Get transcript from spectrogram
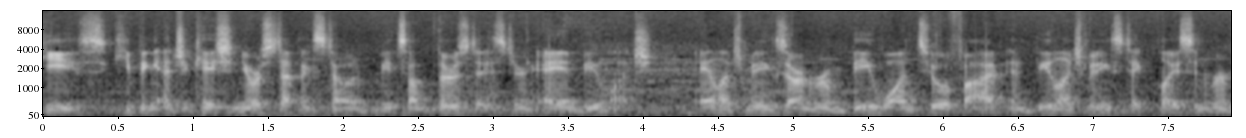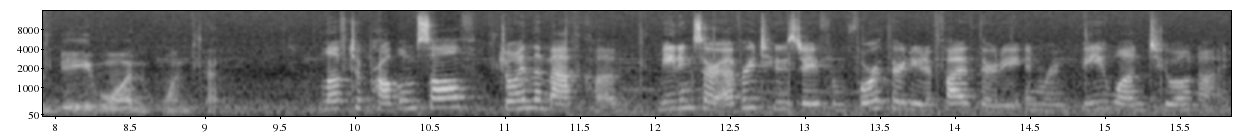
Keys, Keeping Education Your Stepping Stone, meets on Thursdays during A and B lunch. A lunch meetings are in room B1205 and B lunch meetings take place in room B1110. Love to problem solve? Join the Math Club. Meetings are every Tuesday from 4:30 to 5:30 in room B1209.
